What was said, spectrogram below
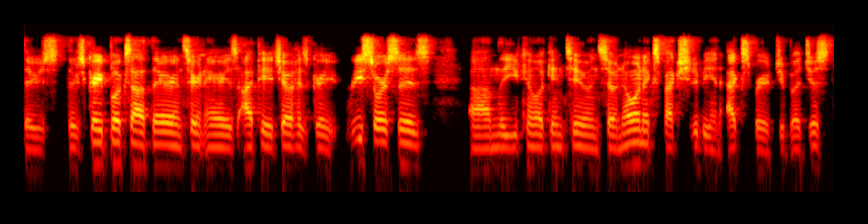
there's there's great books out there in certain areas. IPHO has great resources. um, that you can look into. And so no one expects you to be an expert, but just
